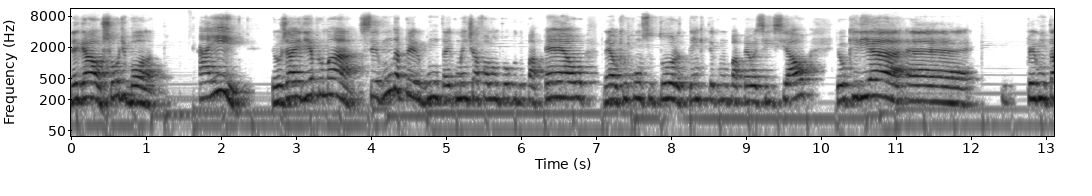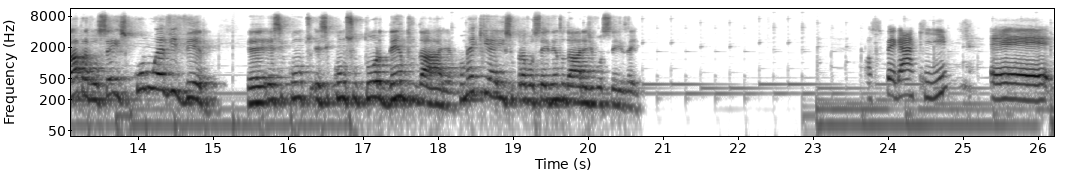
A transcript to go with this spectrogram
Legal, show de bola. Aí eu já iria para uma segunda pergunta, aí como a gente já falou um pouco do papel, né, o que o consultor tem que ter como papel essencial, eu queria é, perguntar para vocês como é viver é, esse, esse consultor dentro da área. Como é que é isso para vocês dentro da área de vocês aí? Posso pegar aqui, é,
